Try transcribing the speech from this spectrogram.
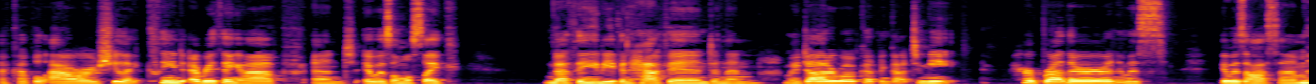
a couple hours. She like cleaned everything up and it was almost like nothing had even happened. And then my daughter woke up and got to meet her brother and it was it was awesome.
